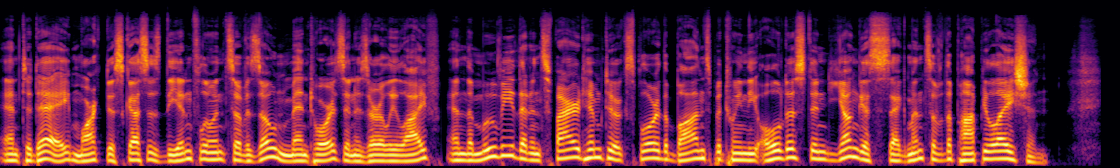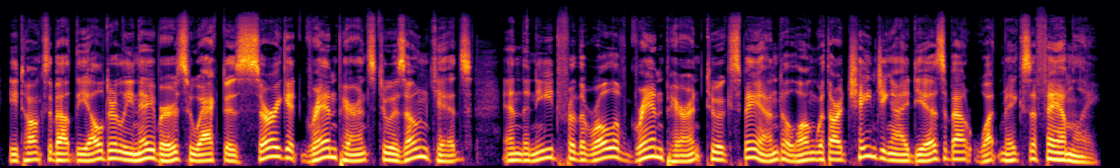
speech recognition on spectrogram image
And today, Marc discusses the influence of his own mentors in his early life and the movie that inspired him to explore the bonds between the oldest and youngest segments of the population. He talks about the elderly neighbors who act as surrogate grandparents to his own kids and the need for the role of grandparent to expand along with our changing ideas about what makes a family.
